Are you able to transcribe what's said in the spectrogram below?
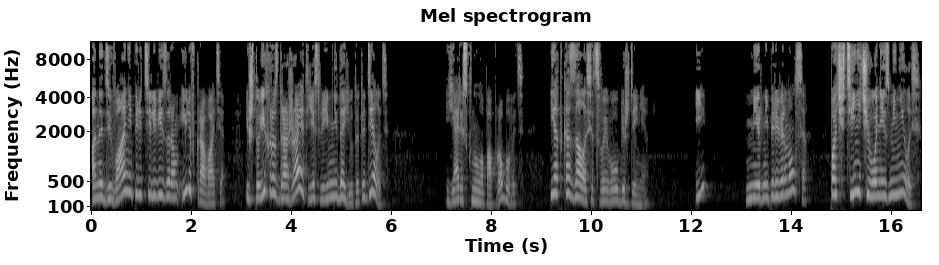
а на диване перед телевизором или в кровати, и что их раздражает, если им не дают это делать. Я рискнула попробовать и отказалась от своего убеждения. И мир не перевернулся. Почти ничего не изменилось.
